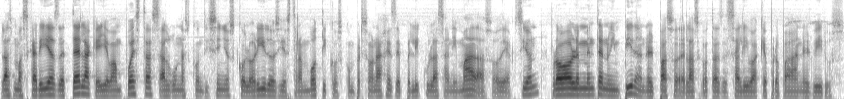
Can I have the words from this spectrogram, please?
Las mascarillas de tela que llevan puestas, algunas con diseños coloridos y estrambóticos con personajes de películas animadas o de acción, probablemente no impidan el paso de las gotas de saliva que propagan el virus.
